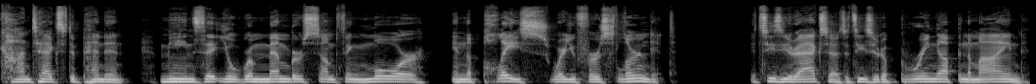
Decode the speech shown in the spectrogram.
Context dependent means that you'll remember something more in the place where you first learned it. It's easier to access, it's easier to bring up in the mind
